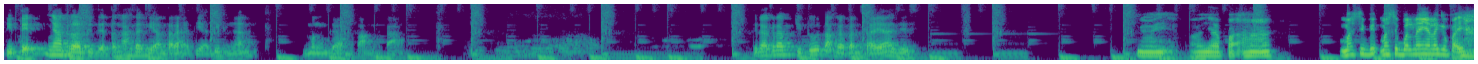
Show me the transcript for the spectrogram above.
Titiknya adalah titik tengah tadi antara hati-hati dengan menggampangkan. Kira-kira begitu tanggapan saya Aziz? Oh, oh ya Pak. Masih masih boleh nanya lagi Pak ya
